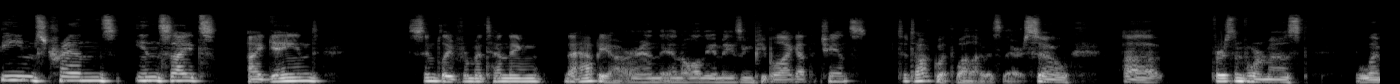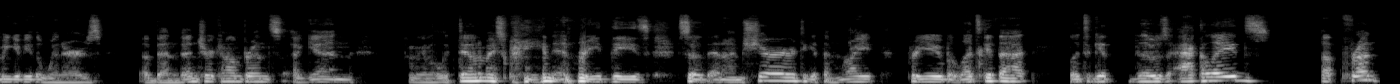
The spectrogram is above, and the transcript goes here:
themes, trends, insights I gained simply from attending the happy hour and, and all the amazing people I got the chance to talk with while I was there. So, uh, first and foremost, let me give you the winners of Bend Venture Conference. Again, I'm going to look down at my screen and read these so that I'm sure to get them right for you. But let's get that, let's get those accolades up front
